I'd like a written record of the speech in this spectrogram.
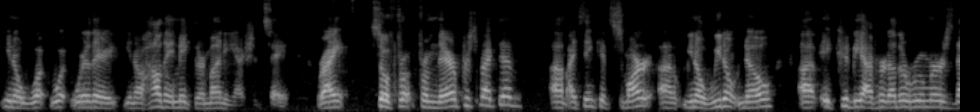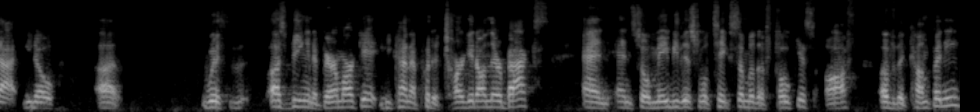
you know what, what where they you know how they make their money i should say right? So from from their perspective um, i think it's smart. Uh, you know we don't know. Uh, it could be i've heard other rumors that you know uh, with us being in a bear market he kind of put a target on their backs. And and so maybe this will take some of the focus off of the company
